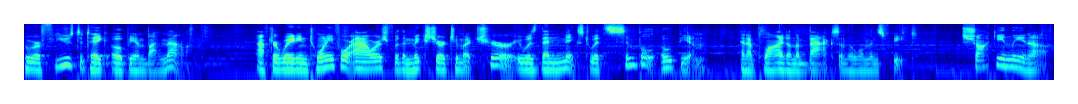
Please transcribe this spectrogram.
who refused to take opium by mouth. After waiting 24 hours for the mixture to mature, it was then mixed with simple opium and applied on the backs of the woman's feet. Shockingly enough,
